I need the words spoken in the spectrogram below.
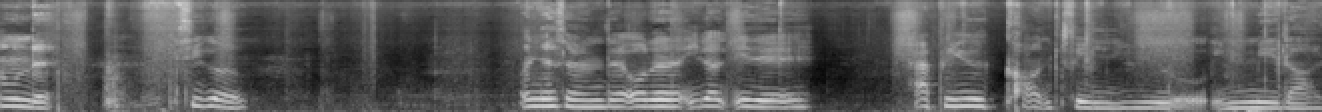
근데 지금 안녕하세요. 근데 오늘 1월 1일 Happy Country View입니다.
